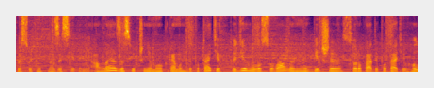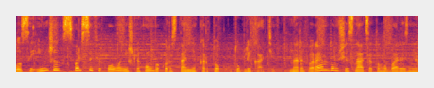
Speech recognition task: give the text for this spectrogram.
присутніх на засіданні. Але за свідченнями окремих депутатів тоді голосували не більше 40 депутатів. Голоси інших сфальсифіковані шляхом використання карток дублікатів. На референдум 16 березня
